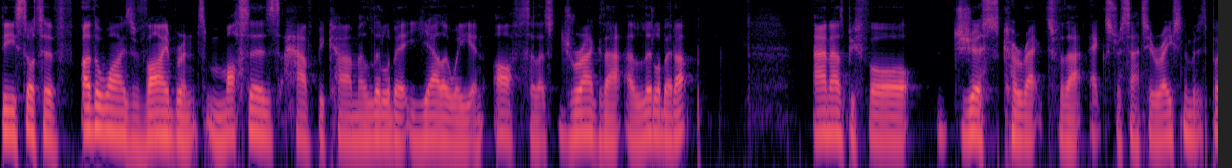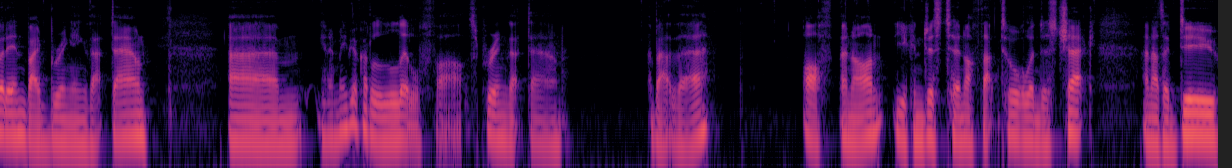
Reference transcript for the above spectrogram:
these sort of otherwise vibrant mosses have become a little bit yellowy and off. So let's drag that a little bit up. And as before, just correct for that extra saturation that it's put in by bringing that down. Um, you know, maybe I've got a little far. Let's bring that down about there. Off and on. You can just turn off that tool and just check. And as I do,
